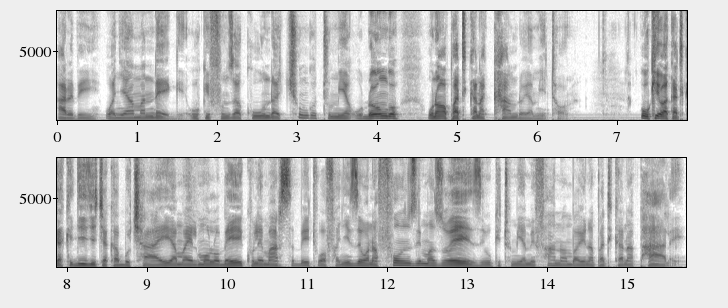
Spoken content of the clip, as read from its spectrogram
ardhi, wanyama, ndege. Ukifunza kuunda chungu, tumia udongo unaopatikana kando ya mito. Ukiwa katika kijiji cha Kabuchai ama Elmolo Bay kule Marsabit, wafanyize wanafunzi mazoezi ukitumia mifano ambayo inapatikana pale.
